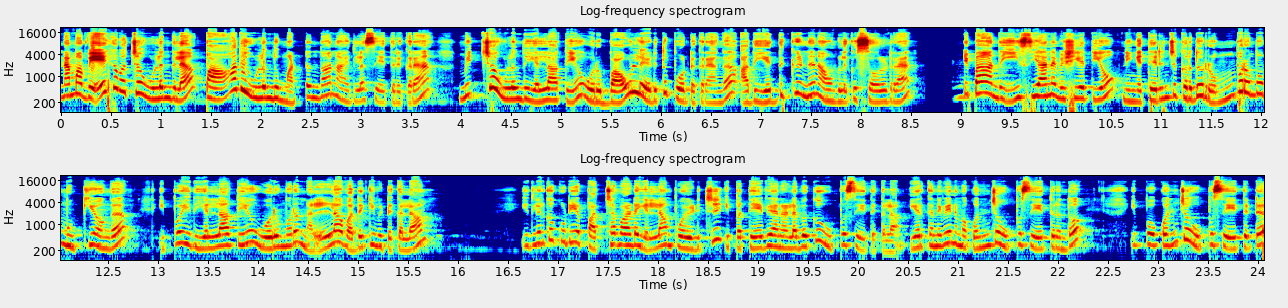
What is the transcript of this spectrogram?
நம்ம வேக வச்ச உளுந்தில் பாதி உளுந்து மட்டும்தான் நான் இதில் சேர்த்துருக்கிறேன். மிச்ச உளுந்து எல்லாத்தையும் ஒரு பவுலில் எடுத்து போட்டுக்கிறாங்க. அது எதுக்குன்னு நான் உங்களுக்கு சொல்கிறேன் கண்டிப்பாக அந்த ஈஸியான விஷயத்தையும் நீங்கள் தெரிஞ்சுக்கிறது ரொம்ப ரொம்ப முக்கியங்க. இப்போ இது எல்லாத்தையும் ஒரு முறை நல்லா வதக்கி விட்டுக்கலாம். இதில் இருக்கக்கூடிய பச்சை வாடை எல்லாம் போயிடுச்சு. இப்போ தேவையான அளவுக்கு உப்பு சேர்த்துக்கலாம். ஏற்கனவே நம்ம கொஞ்சம் உப்பு சேர்த்துருந்தோம். இப்போது கொஞ்சம் உப்பு சேர்த்துட்டு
